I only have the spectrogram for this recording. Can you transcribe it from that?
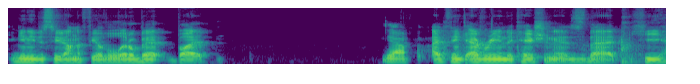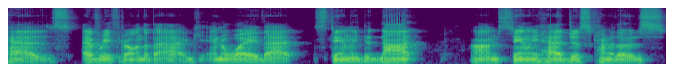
you need to see it on the field a little bit, but Yeah, I think every indication is that he has every throw in the bag in a way that Stanley did not. Um, Stanley had just kind of those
